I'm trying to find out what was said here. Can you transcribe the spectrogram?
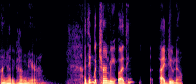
I got to come here. I think what turned me, I think I do know.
